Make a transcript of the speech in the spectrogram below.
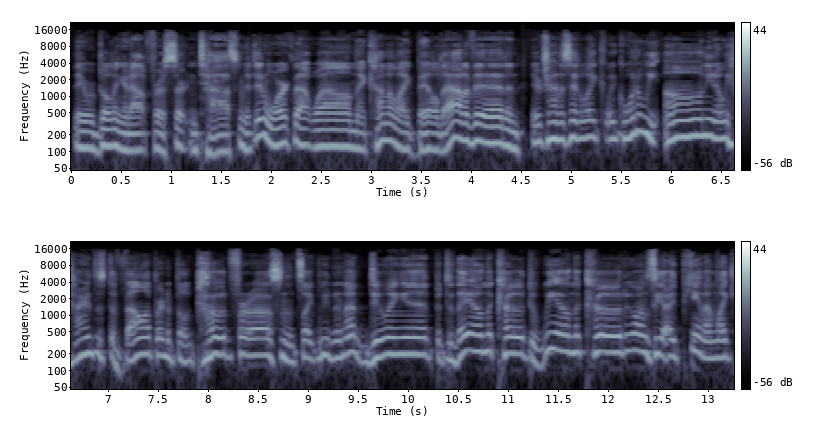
they were building it out for a certain task and it didn't work that well. And they kind of like bailed out of it. And they were trying to say, like, like, what do we own? You know, we hired this developer to build code for us. And it's like, we're not doing it, but do they own the code? Do we own the code? Who owns the IP? And I'm like,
